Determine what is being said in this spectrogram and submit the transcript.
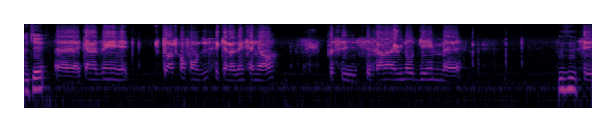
ok, Euh, canadien, tout âge confondu, c'est canadien senior. C'est vraiment une autre game. euh, mhm. c'est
